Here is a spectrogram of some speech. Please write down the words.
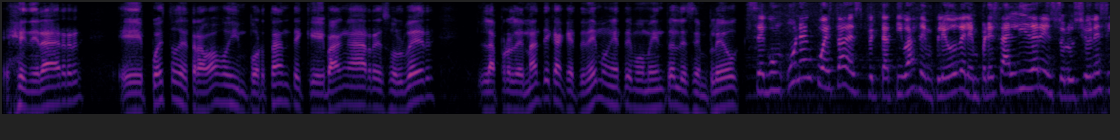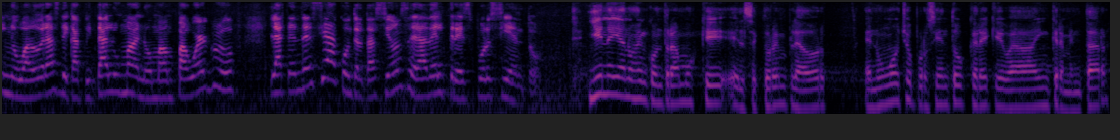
generar eh, puestos de trabajo importantes que van a resolver la problemática que tenemos en este momento, el desempleo. Según una encuesta de expectativas de empleo de la empresa líder en soluciones innovadoras de capital humano Manpower Group, la tendencia a contratación será del 3%. Y en ella nos encontramos que el sector empleador en un 8% cree que va a incrementar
